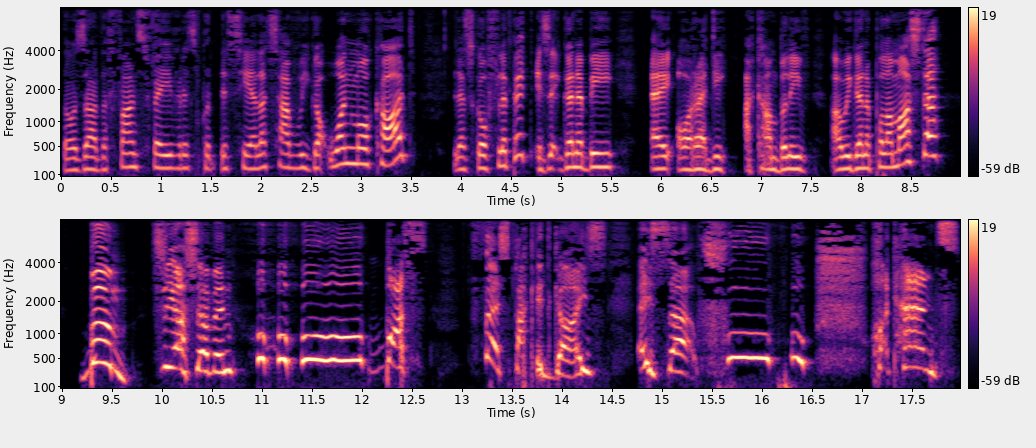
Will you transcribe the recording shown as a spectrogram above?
Those are the fans' favourites. Put this here. Let's have, we got one more card. Let's go flip it. Is it going to be a, already, I can't believe, are we going to pull a master? Boom! CR7! Boss! First packet, guys. It's, uh, hot hands!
